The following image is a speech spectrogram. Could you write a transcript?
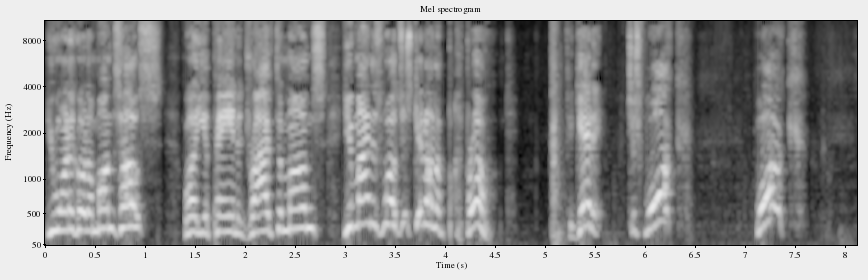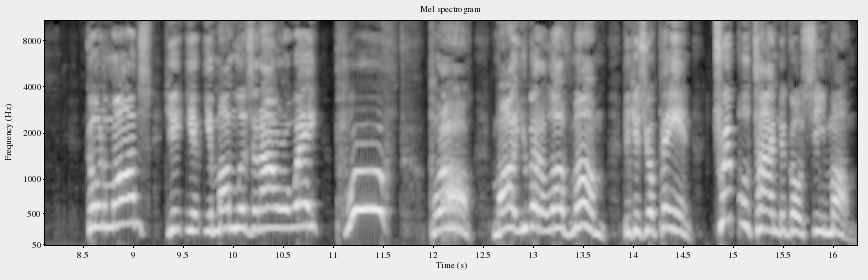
You want to go to mom's house? Well, you're paying to drive to mom's. You might as well just get on a bro. Forget it. Just walk. Walk. Go to mom's. You, you, your mom lives an hour away. Poof, bro, mom, you better love mom because you're paying triple time to go see mom.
